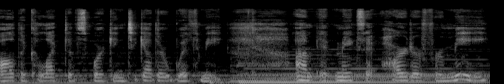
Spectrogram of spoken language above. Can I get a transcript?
all the collectives working together with me, um, it makes it harder for me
